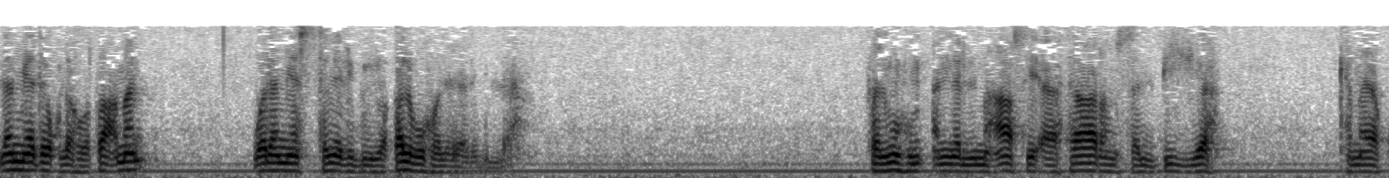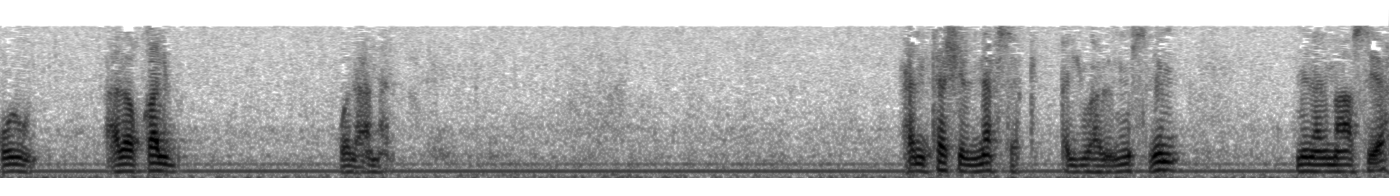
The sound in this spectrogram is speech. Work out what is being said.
لم يذوق له طعما ولم يستمر به قلبه والعياذ بالله. فالمهم أن للمعاصي آثارا سلبية كما يقولون على القلب والعمل. فانتشل نفسك أيها المسلم من المعصية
